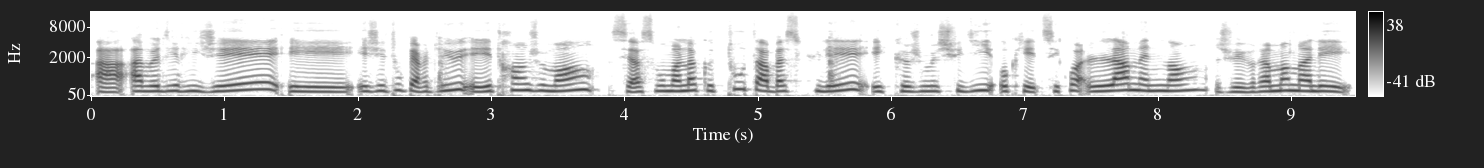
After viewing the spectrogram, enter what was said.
à, à, me diriger. Et, et j'ai tout perdu. Et étrangement, c'est à ce moment-là que tout a basculé et que je me suis dit, OK, tu sais quoi, là maintenant, je vais vraiment m'aller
